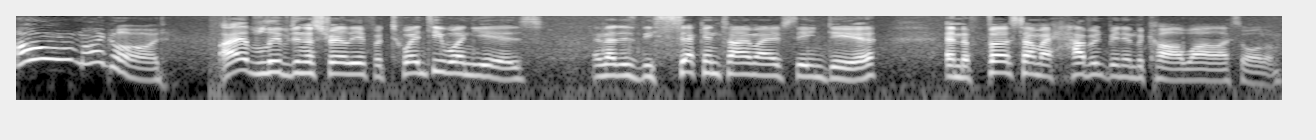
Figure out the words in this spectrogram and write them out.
Oh my god. I have lived in Australia for 21 years and that is the second time I have seen deer and the first time I haven't been in the car while I saw them.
